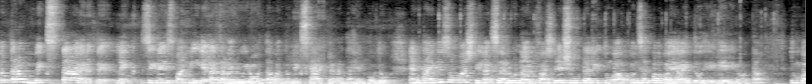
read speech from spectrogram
ಒಂಥರ ಮಿಕ್ಸ್ ತರ ಇರುತ್ತೆ. ಲೈಕ್ ಸೀರಿಯಸ್ ಫನ್ನಿ ಎಲ್ಲ ತರನು ಇರುವಂತ ಒಂದು ಮಿಕ್ಸ್ ಕ್ಯಾರೆಕ್ಟರ್ ಅಂತ ಹೇಳ್ಬೋದು. And thank you so much Tilak sir ನಾನು ಫಸ್ಟ್ ಡೇ ಶೂಟ್ ಅಲ್ಲಿ ತುಂಬಾ ಒಂದ್ ಸ್ವಲ್ಪ ಭಯ ಇತ್ತು, ಹೇಗೆ ಏನು ಅಂತ. ತುಂಬಾ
